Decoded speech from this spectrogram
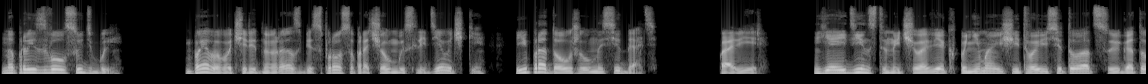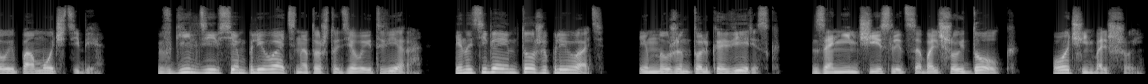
на произвол судьбы. Бева в очередной раз без спроса прочел мысли девочки и продолжил наседать. «Поверь, я единственный человек, понимающий твою ситуацию и готовый помочь тебе. В гильдии всем плевать на то, что делает Вера, и на тебя им тоже плевать. Им нужен только вереск. За ним числится большой долг. Очень большой.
